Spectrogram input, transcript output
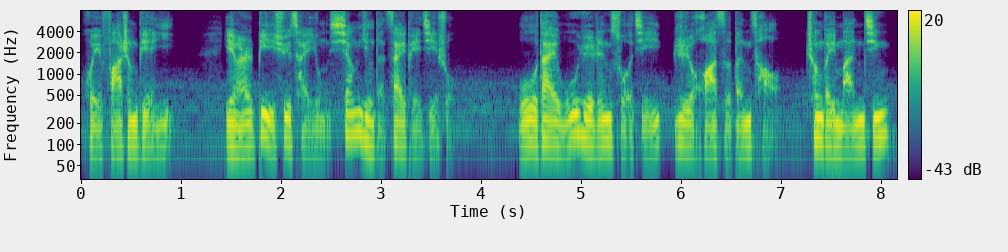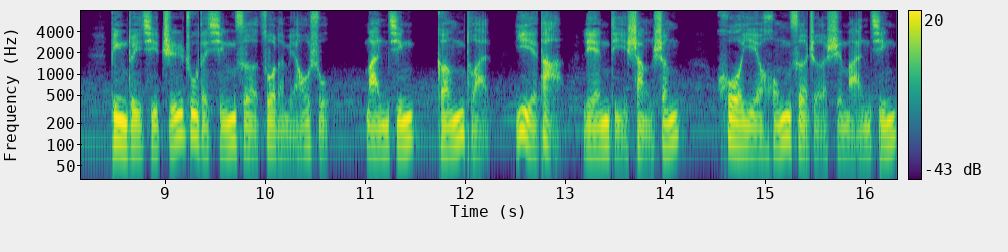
会发生变异，因而必须采用相应的栽培技术。五代吴越人所集《日华子本草》称为蛮荆，并对其植株的形色做了描述：蛮荆梗短，叶大，连地上升，阔叶红色者是蛮荆。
